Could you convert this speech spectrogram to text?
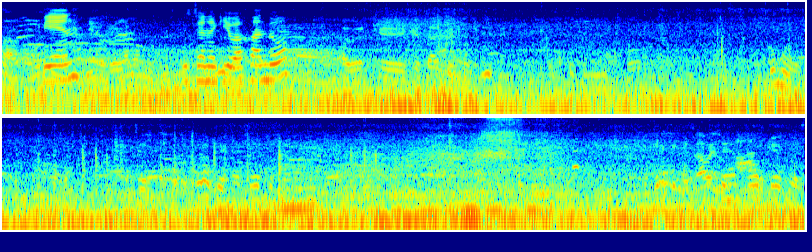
vamos a, a ver si Bien. nos. Están aquí bajando. A ver qué, qué tal que nos dicen. ¿Cómo es? Espero que. Espero que nos escuchen porque pues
